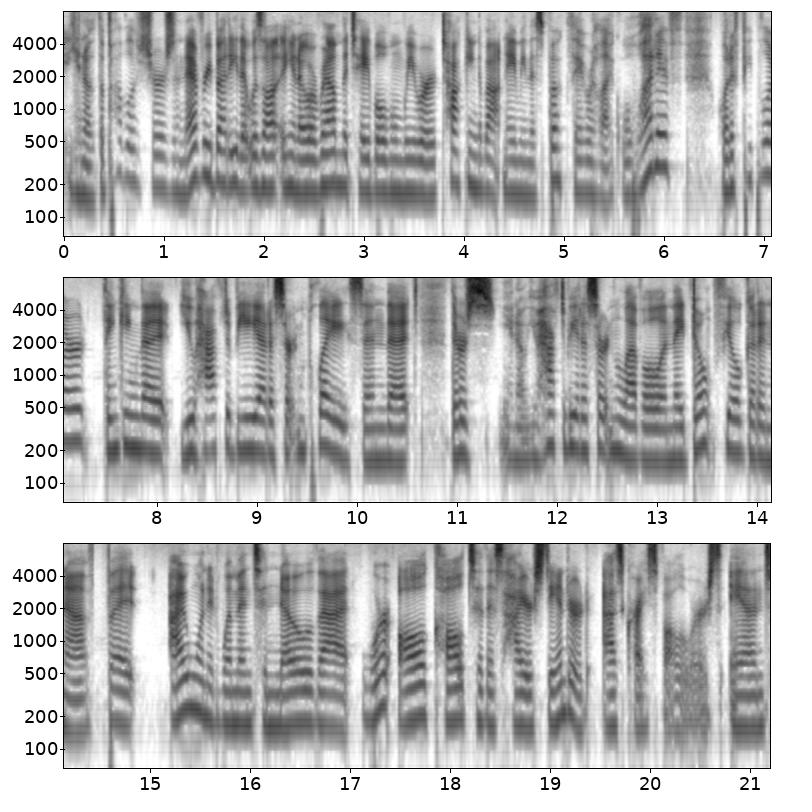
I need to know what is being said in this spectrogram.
you know the publishers and everybody that was you know around the table when we were talking about naming this book they were like well what if what if people are thinking that you have to be at a certain place and that there's you know you have to be at a certain level and they don't feel good enough but I wanted women to know that we're all called to this higher standard as Christ followers. And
